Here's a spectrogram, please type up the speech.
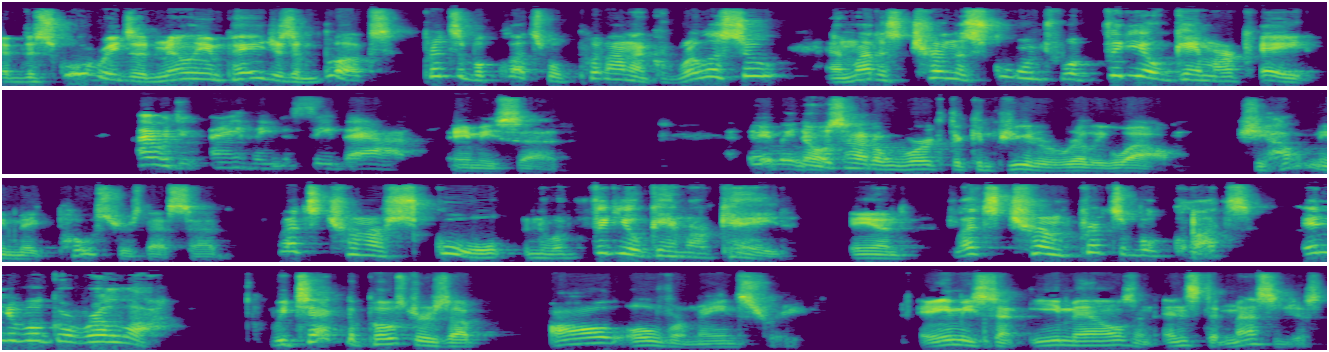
if the school reads a million pages in books, Principal Klutz will put on a gorilla suit and let us turn the school into a video game arcade. I would do anything to see that. Amy said. Amy knows how to work the computer really well. She helped me make posters that said, Let's turn our school into a video game arcade. And let's turn Principal Klutz into a gorilla. We tacked the posters up all over Main Street. Amy sent emails and instant messages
